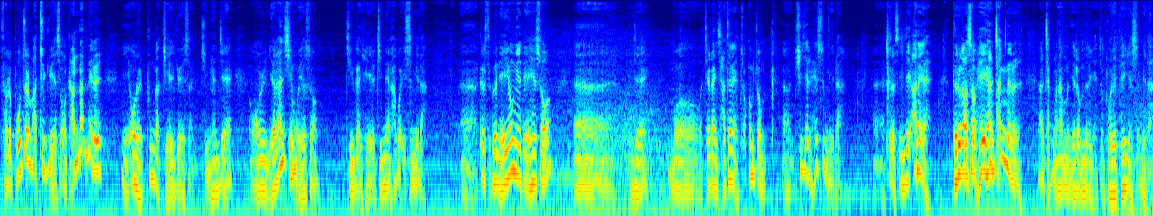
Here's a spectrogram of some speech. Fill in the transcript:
서로 보조를 맞추기 위해서 오늘 간담회를 이 오늘 풍각 제일교에서 지금 현재 오늘 11시에 모여서 지금까지 회의를 진행하고 있습니다. 아, 그래서 그 내용에 대해서 어, 이제 뭐 제가 이제 사전에 조금 좀 어, 취재를 했습니다. 어, 그래서 이제 안에 들어가서 회의하는 장면을 아, 잠깐 한번 여러분들에게 좀 보여드리겠습니다.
